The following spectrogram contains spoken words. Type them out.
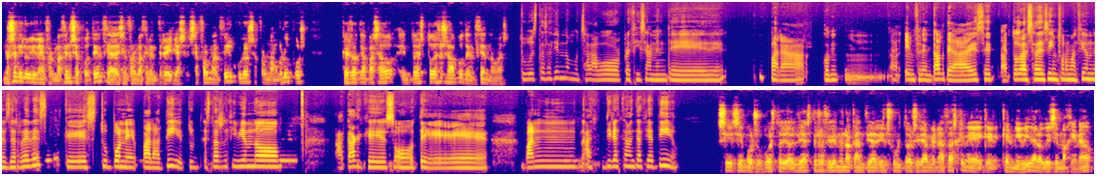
no se diluye la información, se potencia la desinformación entre ellas. Se forman círculos, se forman grupos, que es lo que ha pasado. Entonces todo eso se va potenciando más. Tú estás haciendo mucha labor precisamente para mm, enfrentarte a, ese, a toda esa desinformación desde redes. ¿Qué supone para ti? ¿Tú estás recibiendo ataques o te van directamente hacia ti? Sí, sí, por supuesto. Yo al día estoy recibiendo una cantidad de insultos y de amenazas que, que- en mi vida lo hubiese imaginado.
